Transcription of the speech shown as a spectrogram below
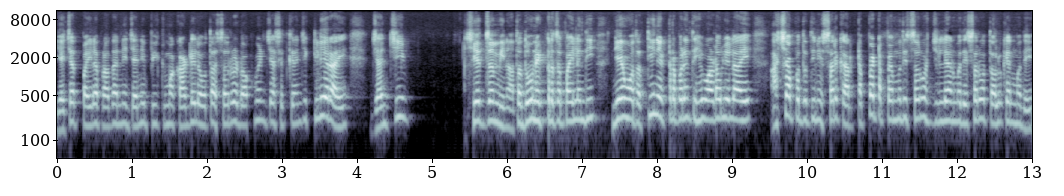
याच्यात पहिलं प्राधान्य ज्यांनी पीक विमा काढलेला होता सर्व डॉक्युमेंट ज्या शेतकऱ्यांची क्लिअर आहे ज्यांची शेत जमीन. आता दोन हेक्टरचा पहिल्यांदी नियम होता. तीन हेक्टरपर्यंत हे वाढवलेलं आहे. अशा पद्धतीने सरकार टप्प्याटप्प्यामध्ये सर्व जिल्ह्यांमध्ये सर्व तालुक्यांमध्ये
